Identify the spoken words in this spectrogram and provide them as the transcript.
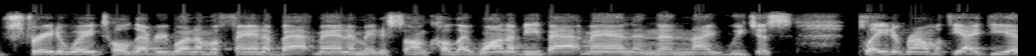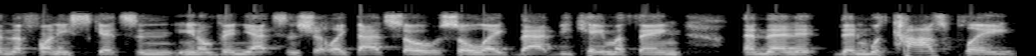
straight away told everyone I'm a fan of Batman. I made a song called "I Want to Be Batman," and then I we just played around with the idea and the funny skits and you know vignettes and shit like that. So so like that became a thing and then it then with cosplay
